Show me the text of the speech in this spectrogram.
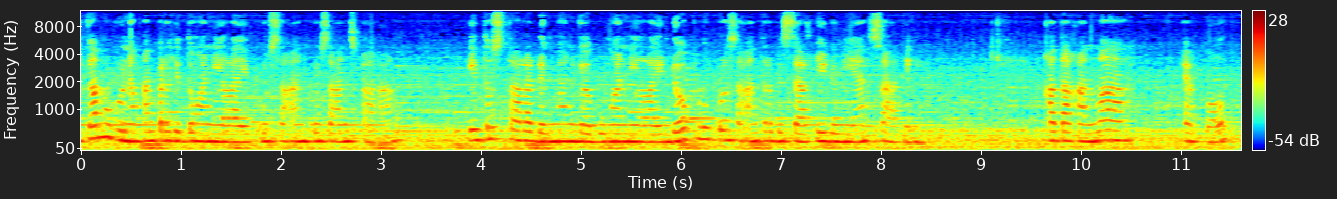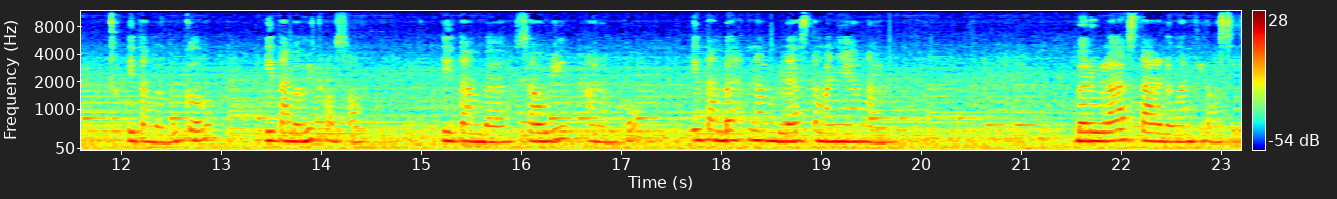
Jika menggunakan perhitungan nilai perusahaan-perusahaan sekarang, itu setara dengan gabungan nilai 20 perusahaan terbesar di dunia saat ini. Katakanlah Apple, ditambah Google, ditambah Microsoft, ditambah Saudi Aramco, ditambah 16 temannya yang lain. Barulah setara dengan VOC.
